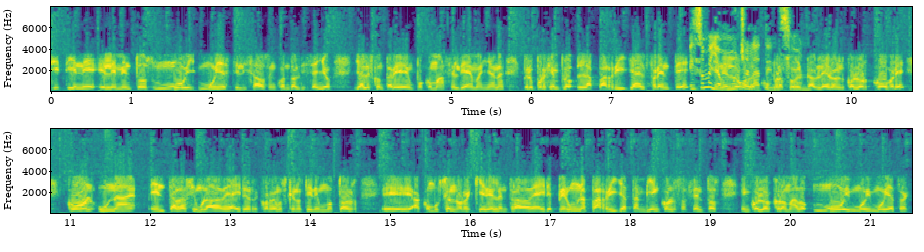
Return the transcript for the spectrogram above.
sí tiene elementos muy, muy estilizados en cuanto al diseño. Ya les contaré un poco más el día de mañana, pero por ejemplo, la parrilla, el frente, Eso me tiene el logo de Cupra sobre el tablero en el color cobre con una entrada simulada de aire. Recordemos que no tiene un motor eh, a combustión, no requiere la entrada de aire, pero una parrilla también con los acentos en color cromado, muy, muy, muy atractivo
